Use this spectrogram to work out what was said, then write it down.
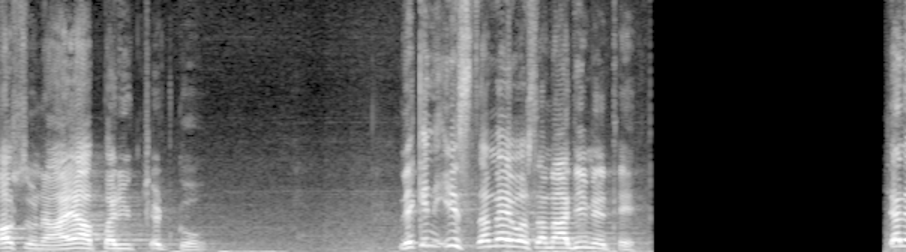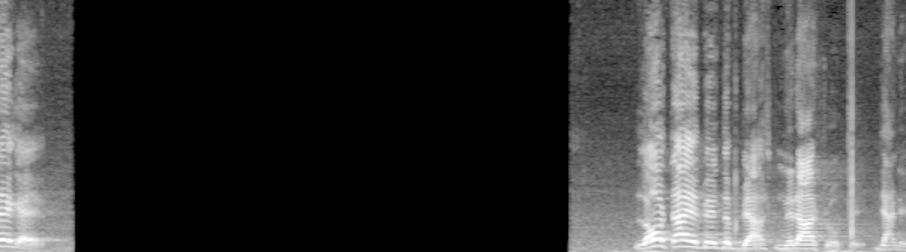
और सुनाया परीक्षित को। लेकिन इस समय वो समाधि में थे। चले गए। लौट आए वेद व्यास निराश होके जाने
